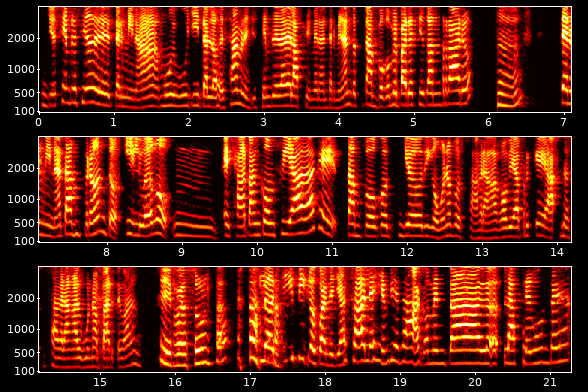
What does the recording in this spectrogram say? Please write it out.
yo siempre he sido de terminar muy bullita en los exámenes, yo siempre era de las primeras en terminar, entonces tampoco me pareció tan raro mm. Terminar tan pronto. Y luego mm, estaba tan confiada que tampoco yo digo, bueno, pues sabrán agobiar porque ah, no se sabrán alguna parte, ¿vale? Y resulta. Lo típico, cuando ya sales y empiezas a comentar las preguntas,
